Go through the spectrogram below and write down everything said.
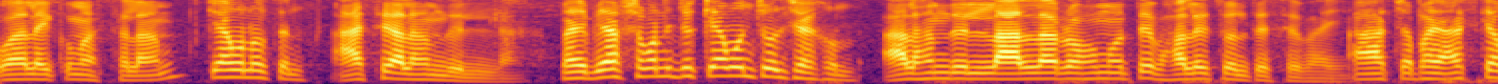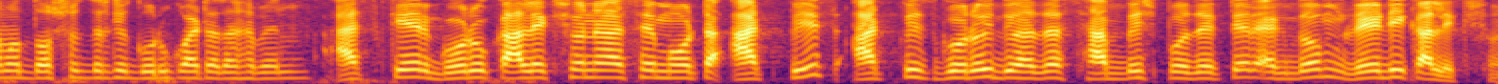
ওয়ালাইকুম আসসালাম। কেমন আছেন? আছি আলহামদুলিল্লাহ। ভাই ব্যবসা বাণিজ্য কেমন চলছে এখন? আলহামদুলিল্লাহ আল্লাহর রহমতে ভালোই চলতেছে ভাই। আচ্ছা ভাই আজকে আমার দর্শকদেরকে গরু কয়টা দেখাবেন? আজকের গরু কালেকশনে আছে মোট আট পিস। আট পিস গরুই দুই হাজার ছাব্বিশ প্রজেক্টের একদম রেডি কালেকশন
